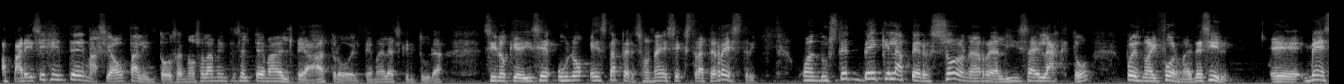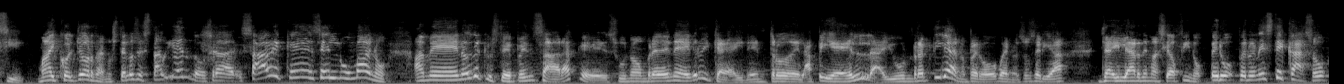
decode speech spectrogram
aparece gente demasiado talentosa, no solamente es el tema del teatro el tema de la escritura, sino que dice uno, esta persona es extraterrestre. Cuando usted ve que la persona realiza el acto, pues no hay forma. Es decir, eh, Messi, Michael Jordan, usted los está viendo, o sea, sabe que es el humano, a menos de que usted pensara que es un hombre de negro y que ahí dentro de la piel hay un reptiliano, pero bueno, eso sería ya hilar demasiado fino. Pero, pero en este caso,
